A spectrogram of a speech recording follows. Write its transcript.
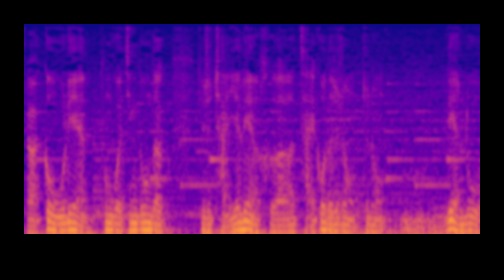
啊购物链，通过京东的。就是产业链和采购的这种这种链路，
